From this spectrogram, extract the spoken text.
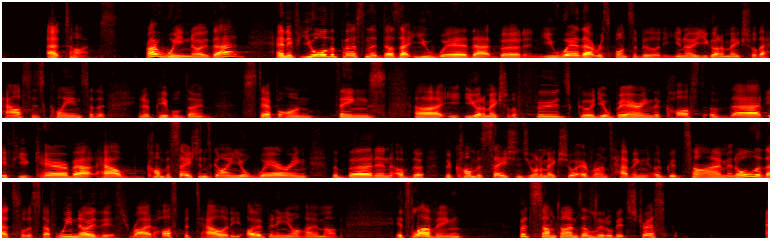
at times, right? We know that. And if you're the person that does that, you wear that burden. You wear that responsibility. You know, you got to make sure the house is clean so that, you know, people don't step on things. Uh, you, you got to make sure the food's good. You're bearing the cost of that. If you care about how conversation's going, you're wearing the burden of the, the conversations. You want to make sure everyone's having a good time and all of that sort of stuff. We know this, right? Hospitality, opening your home up. It's loving, but sometimes a little bit stressful.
